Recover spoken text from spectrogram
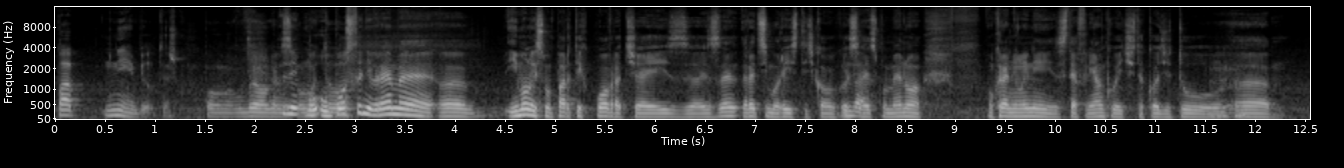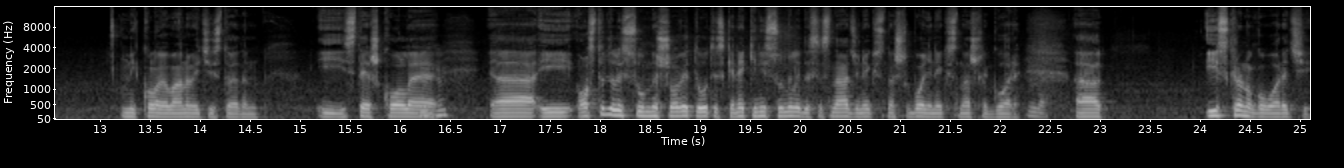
Pa nije bilo teško. Po- U Beogradu. Pazi, u, poslednje vreme uh, imali smo par tih povraćaja iz, iz recimo Ristić, kao koji se Da. već spomenuo, u krajnjoj liniji Stefan Janković takođe tu, mm Mhm. -hmm. uh, Nikola Jovanović isto jedan i iz te škole, Mhm. mm -hmm. uh, i ostavljali su mešovite utiske, neki nisu umeli da se snađu, neki su našli bolje, neki su našli gore. Da. Uh, iskreno govoreći,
